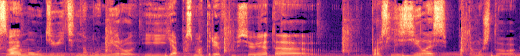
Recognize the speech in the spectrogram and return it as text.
своему удивительному миру, и я, посмотрев на все это, прослезилась, потому что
